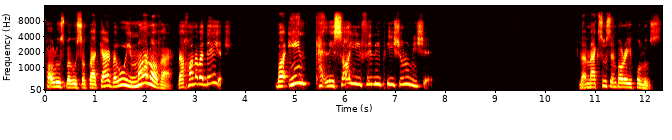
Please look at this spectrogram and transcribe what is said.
پولوس به او صحبت کرد و او ایمان آورد و خانوادهش با این کلیسای فیلیپی شروع میشه. و مخصوصا برای پولوس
